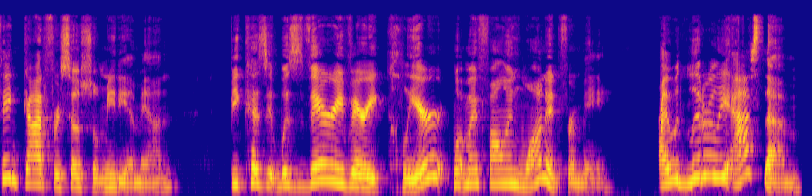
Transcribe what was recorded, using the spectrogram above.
thank God for social media, man, because it was very very clear what my following wanted from me. I would literally ask them,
